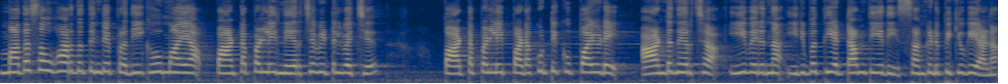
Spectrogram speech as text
മതസൗഹാർദ്ദത്തിന്റെ പ്രതീകവുമായ പാട്ടപ്പള്ളി നേർച്ചവീട്ടിൽ വെച്ച് പാട്ടപ്പള്ളി പടക്കുട്ടിക്കുപ്പായുടെ ആണ്ടുനേർച്ച ഈ വരുന്ന ഇരുപത്തിയെട്ടാം തീയതി സംഘടിപ്പിക്കുകയാണ്.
